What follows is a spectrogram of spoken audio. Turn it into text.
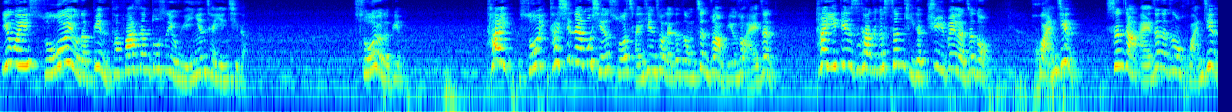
因为所有的病它发生都是有原因才引起的，所有的病，它所以他现在目前所呈现出来的这种症状，比如说癌症，它一定是它这个身体的具备了这种环境。生长癌症的这种环境，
